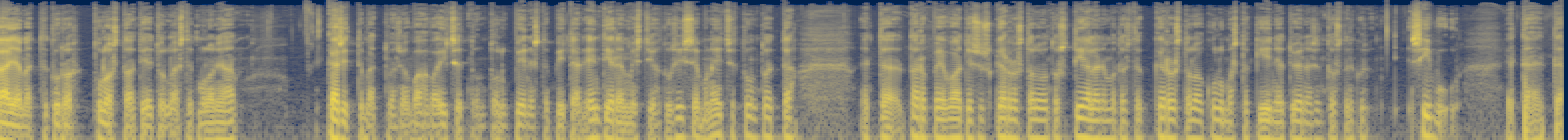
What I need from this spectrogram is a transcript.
vääjäämättä tulostaa tietynlaista. Että mulla on ihan käsittämättömän se on vahva itsetunto ollut pienestä pitäen. En tiedä mistä johtuu. Siis semmoinen itsetunto, että, että tarpeen vaatiessa, jos kerrostalo on tuossa tiellä, niin mä otan sitä kerrostaloa kulmasta kiinni ja työnnän sen tuosta niin sivuun. Että, että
